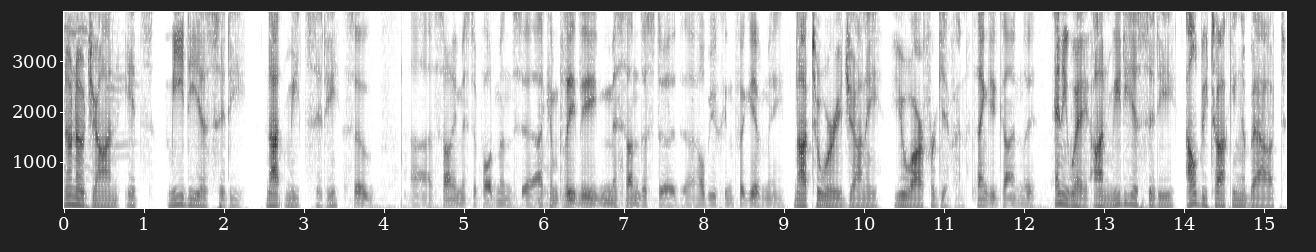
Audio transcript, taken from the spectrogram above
No, no, John, it's Media City, not Meat City. So, uh, sorry, Mr. Podman, sir. I completely misunderstood. I hope you can forgive me. Not to worry, Johnny, you are forgiven. Thank you kindly. Anyway, on Media City, I'll be talking about,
